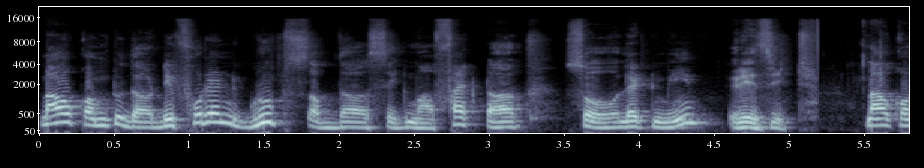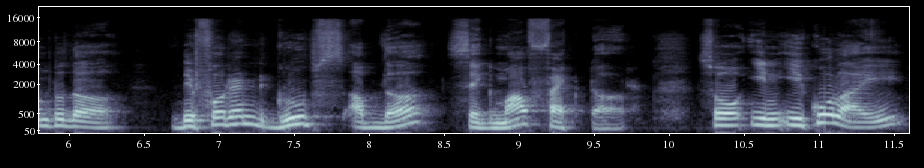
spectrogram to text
Now come to the different groups of the sigma factor. So let me raise it. Now come to the different groups of the sigma factor. So in E. coli,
